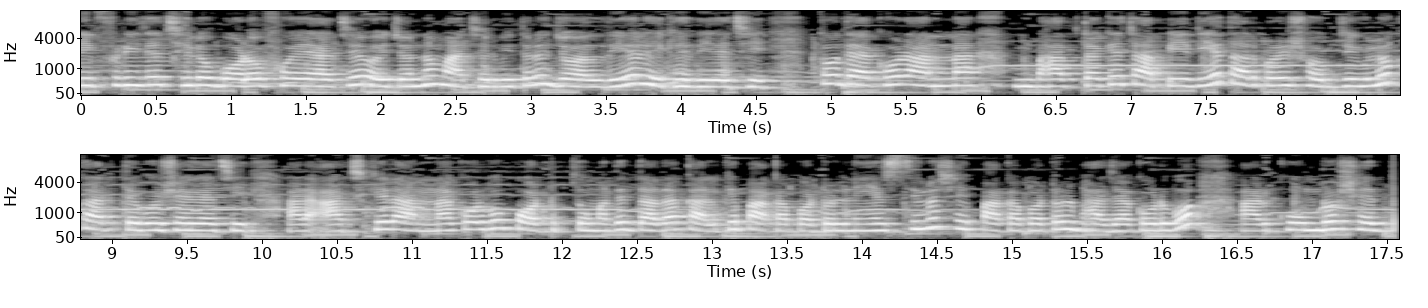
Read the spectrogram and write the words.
ডিপ ফ্রিজে ছিল, বরফ হয়ে আছে, ওই জন্য মাছের ভিতরে জল দিয়ে রেখে দিয়েছি। তো দেখো, রান্না, ভাতটাকে চাপিয়ে দিয়ে তারপরে সবজিগুলো কাটতে বসে গেছি। আর আজকে রান্না করব পট, তোমাদের দাদা কালকে পাকা পটল নিয়ে এসেছিল, সেই পাকা পটল ভাজা করব। আর কুমড়ো সেদ্ধ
